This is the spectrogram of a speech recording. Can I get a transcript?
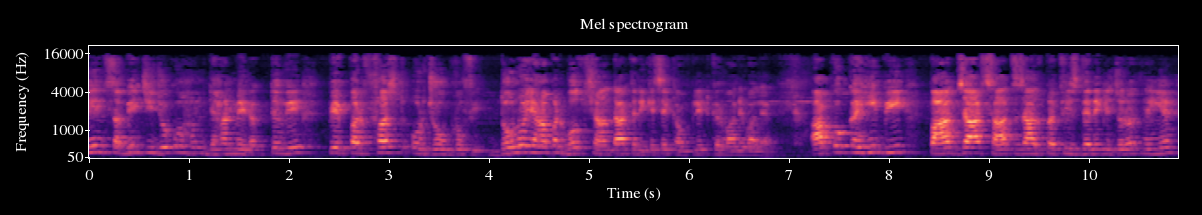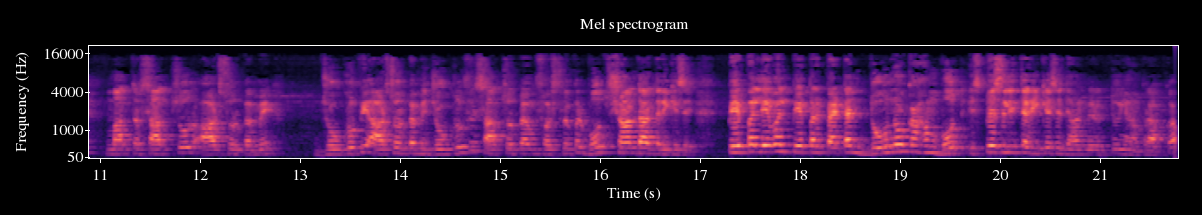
इन सभी चीज़ों को हम ध्यान में रखते हुए पेपर फ़र्स्ट और जोग्राफी दोनों यहाँ पर बहुत शानदार तरीके से कंप्लीट करवाने वाले हैं। आपको कहीं भी पाँच हज़ार, सात हज़ार रुपए फ़ीस देने की ज़रूरत नहीं है, मात्र सात सौ आठ सौ रुपए में जोग्राफी आठ सौ रुपए में जोग्राफी सात सौ रुपए में फ़र्स्ट पेपर, बहुत शानदार तरीके से। पेपर लेवल, पेपर पैटर्न, दोनों का हम बहुत स्पेशली तरीके से ध्यान में रखते हुए यहाँ पर आपका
